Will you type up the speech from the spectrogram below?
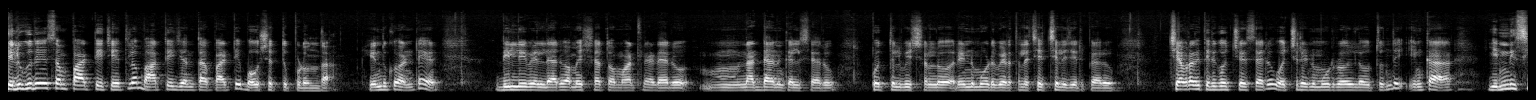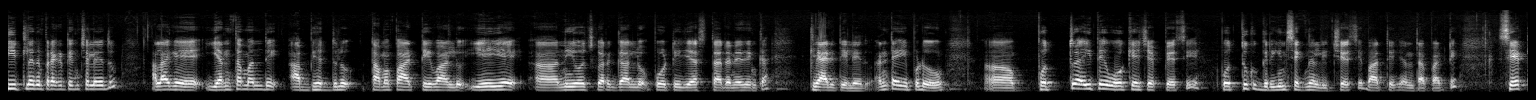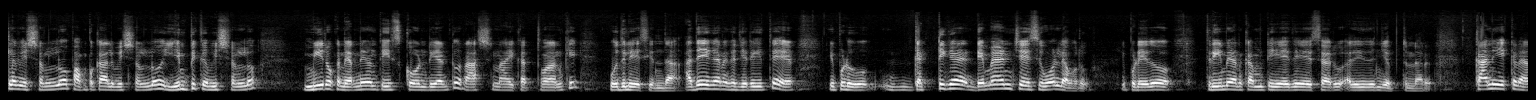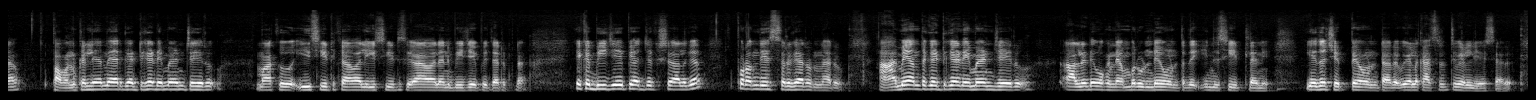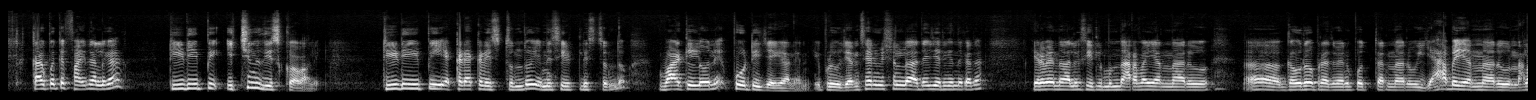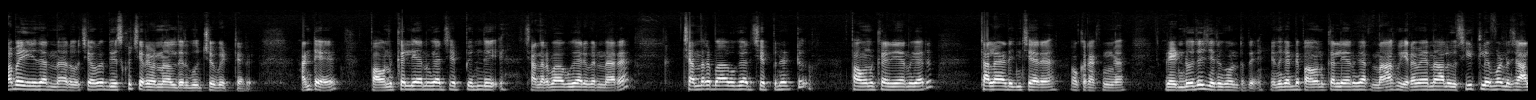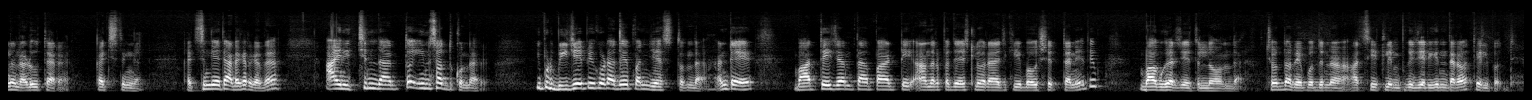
Telugu Desam party చేతిలో Bharatiya Janata party భవిష్యత్తు ఇప్పుడు ఉందా ఎందుకు అంటే ఢిల్లీ వెళ్ళారు అమిత్ షాతో మాట్లాడారు నడ్డాను కలిశారు పొత్తుల విషయంలో రెండు మూడు విడతల చర్చలు జరిపారు చివరికి తిరిగి వచ్చేసారు వచ్చి రెండు మూడు రోజులు అవుతుంది. ఇంకా ఎన్ని సీట్లను ప్రకటించలేదు? అలాగే ఎంతమంది అభ్యర్థులు తమ పార్టీ వాళ్ళు ఏ ఏ నియోజకవర్గాల్లో పోటీ చేస్తారు అనేది ఇంకా క్లారిటీ లేదు. అంటే ఇప్పుడు పొత్తు అయితే ఓకే చెప్పేసి పొత్తుకు గ్రీన్ సిగ్నల్ ఇచ్చేసి భారతీయ జనతా పార్టీ సీట్ల విషయంలో పంపకాల విషయంలో ఎంపిక విషయంలో మీరు ఒక నిర్ణయం తీసుకోండి అంటూ రాష్ట్ర నాయకత్వానికి వదిలేసిందా? అదే కనుక జరిగితే ఇప్పుడు గట్టిగా డిమాండ్ చేసే వాళ్ళు ఎవరు? ఇప్పుడు ఏదో త్రీ మ్యాన్ కమిటీ ఏదో వేశారు అది ఇది అని చెప్తున్నారు. కానీ ఇక్కడ పవన్ కళ్యాణ్ గారు గట్టిగా డిమాండ్ చేయరు. మాకు ఈ సీట్ కావాలి ఈ సీట్ కావాలని బీజేపీ తరఫున ఇక బీజేపీ అధ్యక్షురాలుగా పురంధేశ్వర్ గారు ఉన్నారు. ఆమె అంత గట్టిగా డిమాండ్ చేయరు. ఆల్రెడీ ఒక నెంబర్ ఉండే ఉంటుంది ఇన్ని సీట్లని. ఏదో చెప్పే ఉంటారు వీళ్ళకి కసరత్తు వీళ్ళు చేశారు. కాకపోతే ఫైనల్గా టీడీపీ ఇచ్చింది తీసుకోవాలి. టీడీపీ ఎక్కడెక్కడ ఇస్తుందో ఎన్ని సీట్లు ఇస్తుందో వాటిల్లోనే పోటీ చేయాలని. ఇప్పుడు జనసేన విషయంలో అదే జరిగింది కదా. ఇరవై నాలుగు సీట్ల ముందు అరవై అన్నారు గౌరవప్రదమైన పొత్తు అన్నారు యాభై అన్నారు నలభై ఐదు అన్నారు చివరికి తీసుకొచ్చి ఇరవై నాలుగు దగ్గర కూర్చోబెట్టారు. అంటే పవన్ కళ్యాణ్ గారు చెప్పింది చంద్రబాబు గారు విన్నారా? చంద్రబాబు గారు చెప్పినట్టు పవన్ కళ్యాణ్ గారు తలాడించారా ఒక రకంగా? రెండోదే జరిగి ఉంటుంది ఎందుకంటే పవన్ కళ్యాణ్ గారు నాకు ఇరవై నాలుగు సీట్లు ఇవ్వండి చాలని అడుగుతారా? ఖచ్చితంగా. ఖచ్చితంగా అయితే అడగరు కదా? ఆయన ఇచ్చిన దాంతో ఈయన సర్దుకున్నారు. ఇప్పుడు బీజేపీ కూడా అదే పని చేస్తుందా? అంటే భారతీయ జనతా పార్టీ ఆంధ్రప్రదేశ్లో రాజకీయ భవిష్యత్తు అనేది బాబు గారి చేతుల్లో ఉందా? చూద్దాం రేపొద్దున ఆ సీట్లు ఎంపిక జరిగిన తర్వాత తెలిపొద్ది.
